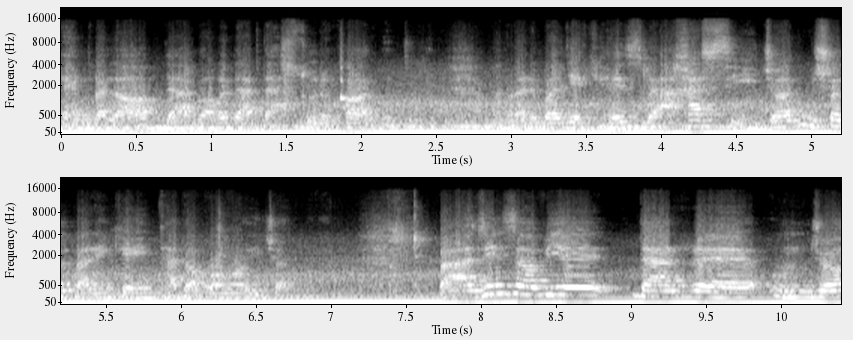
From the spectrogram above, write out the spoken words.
انقلاب در واقع در دستور کار بود دیگه. بنابراین باید یک حزب اخصی ایجاد می‌شد برای اینکه این تداوم رو ایجاد و از این زاویه در اونجا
